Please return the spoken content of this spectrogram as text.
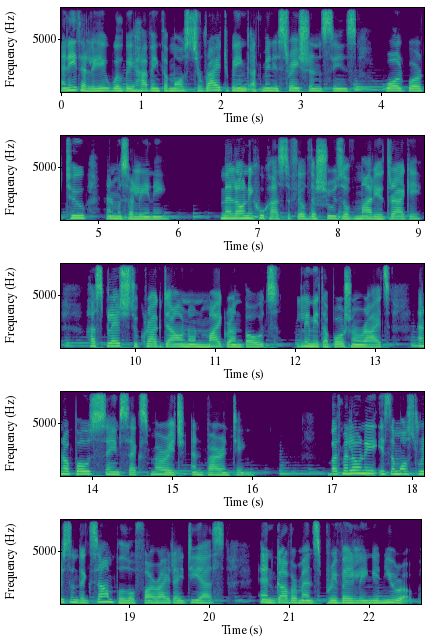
And Italy will be having the most right wing administration since World War II and Mussolini. Meloni, who has to fill the shoes of Mario Draghi, has pledged to crack down on migrant boats, limit abortion rights, and oppose same sex marriage and parenting. But Meloni is the most recent example of far right ideas and governments prevailing in Europe.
